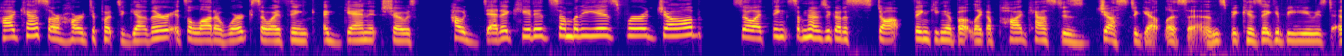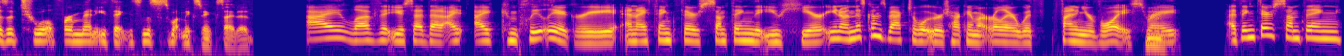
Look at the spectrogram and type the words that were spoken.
podcasts are hard to put together. It's a lot of work. So I think, again, it shows how dedicated somebody is for a job. So I think sometimes we got to stop thinking about like a podcast is just to get listens because they could be used as a tool for many things. And this is what makes me excited. I love that you said that. I, I completely agree. And I think there's something that you hear, you know, and this comes back to what we were talking about earlier with finding your voice, mm. right? I think there's something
